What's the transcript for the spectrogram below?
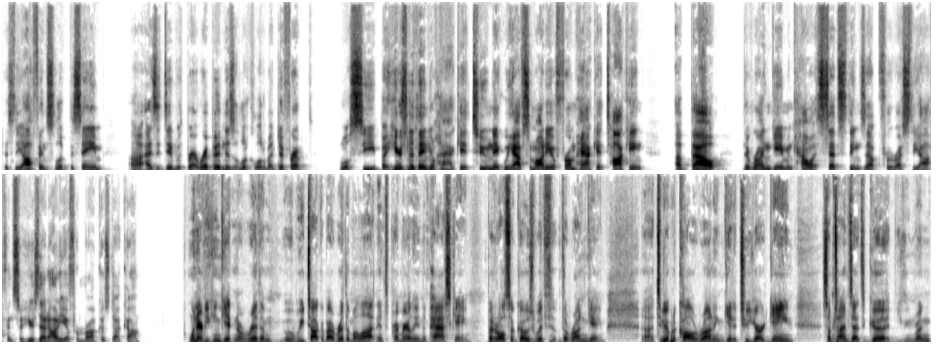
Does the offense look the same uh, as it did with Brett Rypien? Does it look a little bit different? We'll see. But here's Nathaniel Hackett too, Nick. We have some audio from Hackett talking about the run game and how it sets things up for the rest of the offense. So here's that audio from Broncos.com whenever you can get in a rhythm, we talk about rhythm a lot, and it's primarily in the pass game, but it also goes with the run game. Uh, to be able to call a run and get a two yard gain, sometimes that's good. You can run,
